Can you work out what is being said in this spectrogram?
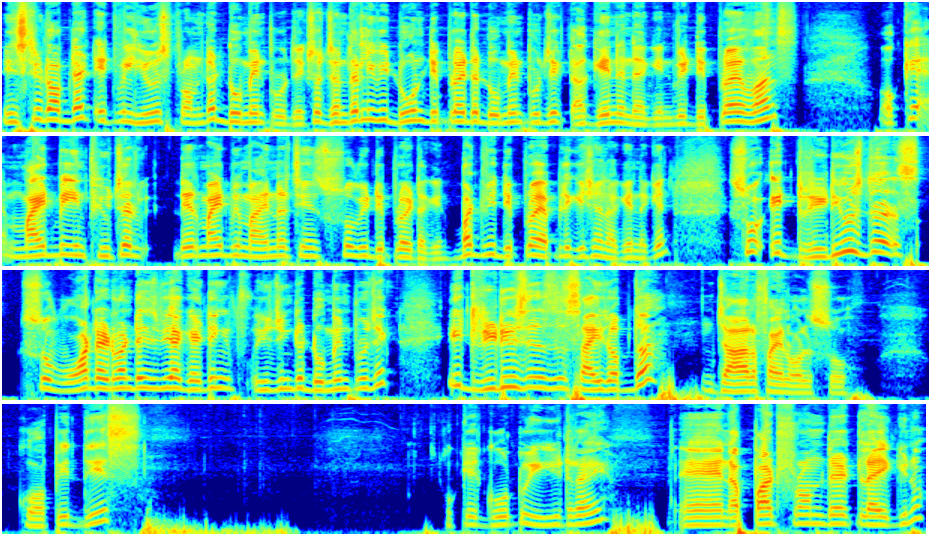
instead of that it will use from the domain project. So generally we don't deploy the domain project again and again. We deploy once okay? Might be in future there might be minor change so we deploy it again. But we deploy application again again. So it reduces the so what advantage we are getting using the domain project? It reduces the size of the jar file also. Copy this. Okay go to e drive and apart from that like you know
